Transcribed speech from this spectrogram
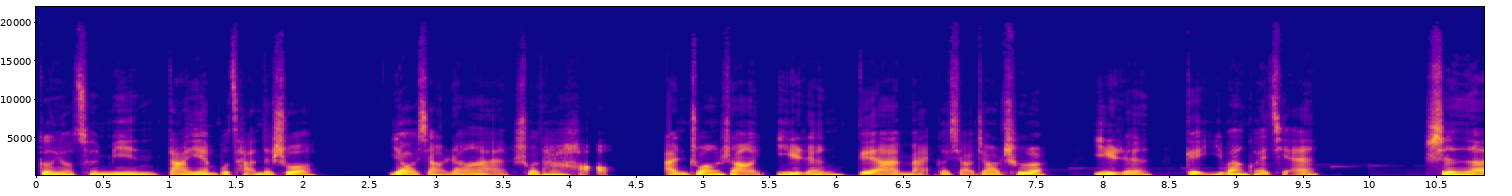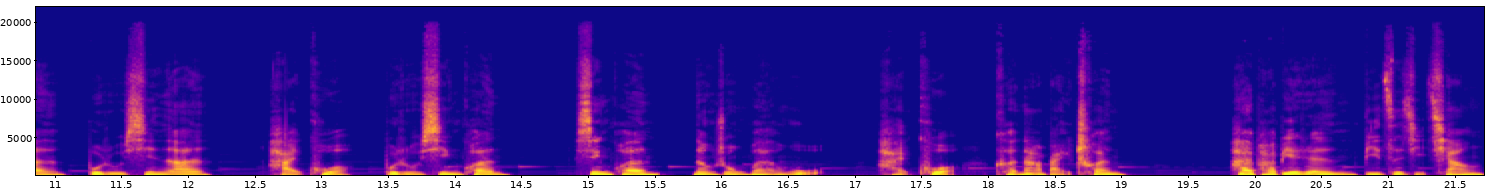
更有村民大言不惭地说：“要想让俺说他好，俺庄上一人给俺买个小轿车，一人给一万块钱。身安不如心安，海阔不如心宽。”心宽能容万物，海阔可纳百川。害怕别人比自己强，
